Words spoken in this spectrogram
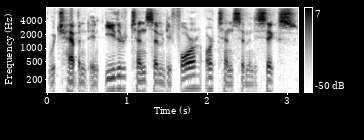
which happened in either 1074 or 1076.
